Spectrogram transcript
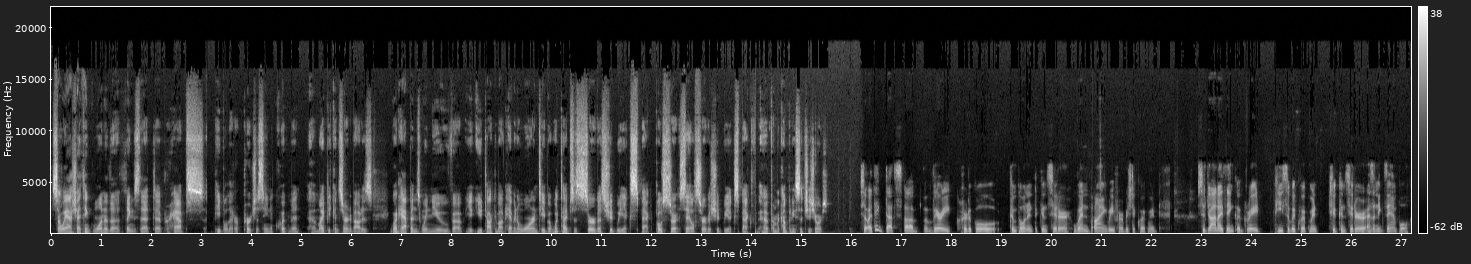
So, Ash, I think one of the things that uh, perhaps people that are purchasing equipment uh, might be concerned about is what happens when you've, uh, you, you, talked about having a warranty, but what types of service should we expect, post sale service should we expect uh, from a company such as yours? So, I think that's a very critical component to consider when buying refurbished equipment. So, John, I think a great piece of equipment to consider as an example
